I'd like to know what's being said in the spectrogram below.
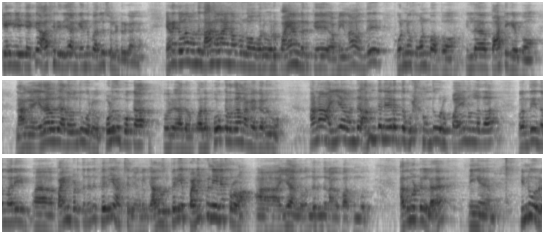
கேள்வியை கேட்க ஆசிரியர் அங்கேருந்து பதில் சொல்லிட்டு இருக்காங்க. எனக்கெல்லாம் வந்து நாங்கெல்லாம் என்ன பண்ணுவோம்? ஒரு ஒரு பயணம் இருக்குது அப்படின்னா வந்து ஒன்று ஃபோன் பார்ப்போம் இல்லை பாட்டு கேட்போம். நாங்கள் ஏதாவது அதை வந்து ஒரு பொழுதுபோக்கா ஒரு அதை அதை போக்குறதா நாங்கள் கருதுவோம். ஆனால் ஐயா வந்து அந்த நேரத்தை கூட வந்து ஒரு பயனுள்ளதாக வந்து இந்த மாதிரி பயன்படுத்துனது பெரிய ஆச்சரியம் எங்களுக்கு. அது ஒரு பெரிய படிப்புனே சொல்லலாம். ஐயா அங்கே வந்திருந்து நாங்கள் பார்க்கும்போது. அது மட்டும் இல்லை நீங்கள் இன்னொரு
